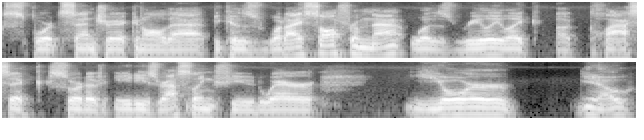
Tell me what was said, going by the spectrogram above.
sports centric and all that because what I saw from that was really like a classic sort of 80s wrestling feud where you're you know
